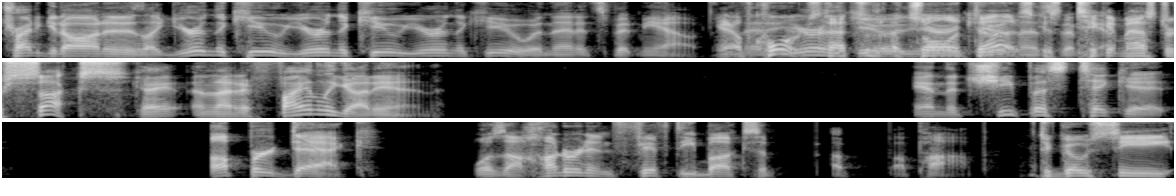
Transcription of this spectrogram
tried to get on and it's like you're in the queue, you're in the queue, you're in the queue, and then it spit me out. Yeah, And of course. you're in the That's, queue, that's all it queue, does because spit me out. Ticketmaster sucks. Okay. And then I finally got in. And the cheapest ticket, upper deck, was 150 bucks a, a, a pop. To go see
